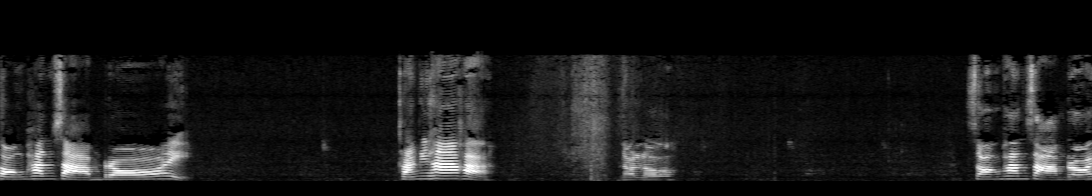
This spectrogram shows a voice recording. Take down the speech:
สองพันสามร้อยครั้งที่ห้าค่ะ นอนรอสองพันสามร้อย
